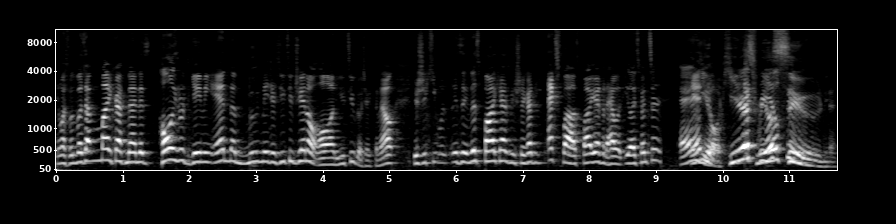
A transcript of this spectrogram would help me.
And watch both of us at Minecraft Madness, Hollingsworth Gaming, and the Movie Majors YouTube channel all on YouTube. Go check them out. You should keep listening to this podcast. Be sure to check out the X Files podcast that I have with Eli Spencer. And, And you'll you'll hear us real soon.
